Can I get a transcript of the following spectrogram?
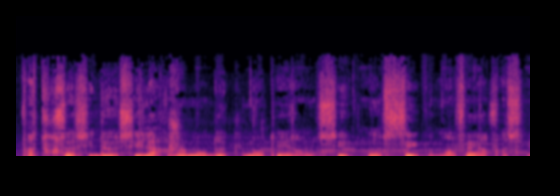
Enfin, tout ça, c'est largement documenté. hein. On sait, on sait comment faire. Enfin, c'est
